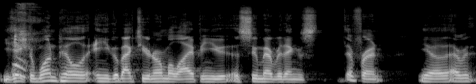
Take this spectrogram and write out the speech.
You take the one pill and you go back to your normal life and you assume everything's different, you know, every,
